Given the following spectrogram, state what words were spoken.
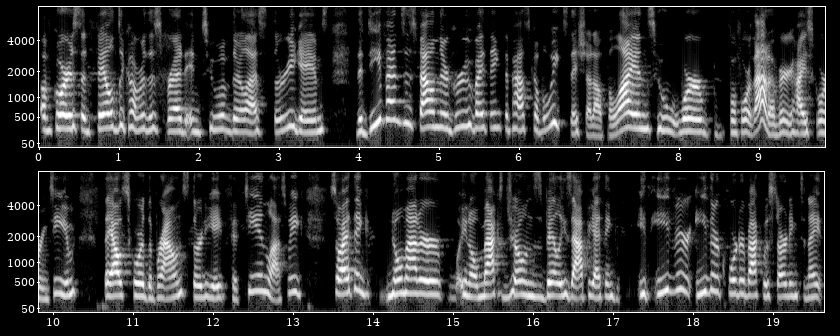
of course, and failed to cover the spread in two of their last three games. The defense has found their groove, I think, the past couple weeks. They shut out the Lions, who were before before that, a very high scoring team. They outscored the Browns 38 15 last week. So I think no matter, you know, Max Jones, Bailey Zappe, I think if either either quarterback was starting tonight,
